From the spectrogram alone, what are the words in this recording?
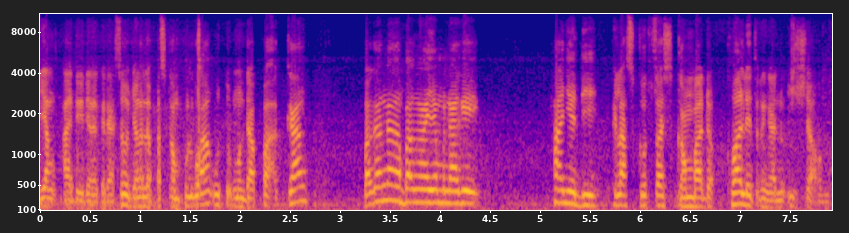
yang ada dalam kedai. So jangan lepaskan peluang untuk mendapatkan barangan-barangan yang menarik hanya di kelas Kutas Gambadok Kuala Terengganu insya-Allah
